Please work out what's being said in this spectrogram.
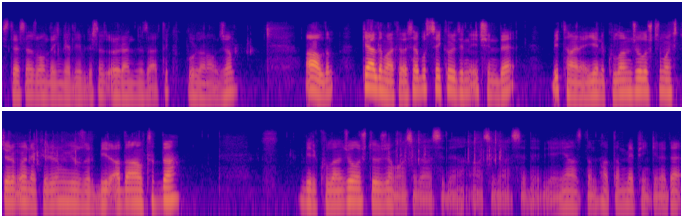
İsterseniz onu da engelleyebilirsiniz. Öğrendiniz artık. Buradan alacağım. Aldım. Geldim arkadaşlar. Bu security'nin içinde bir tane yeni kullanıcı oluşturmak istiyorum. Örnek veriyorum. User bir adı altında bir kullanıcı oluşturacağım. ASD, ASD, ASD, ASD diye yazdım. Hatta mapping'ine de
